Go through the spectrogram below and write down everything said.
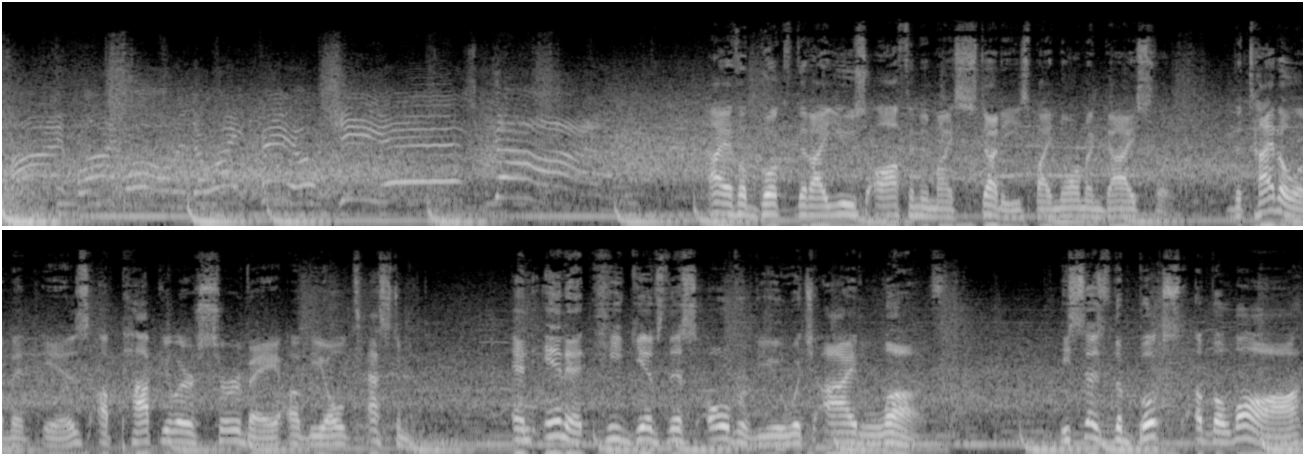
High fly ball into right field. She is gone. I have a book that I use often in my studies by Norman Geisler. The title of it is A Popular Survey of the Old Testament. And in it, he gives this overview, which I love. He says the books of the law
